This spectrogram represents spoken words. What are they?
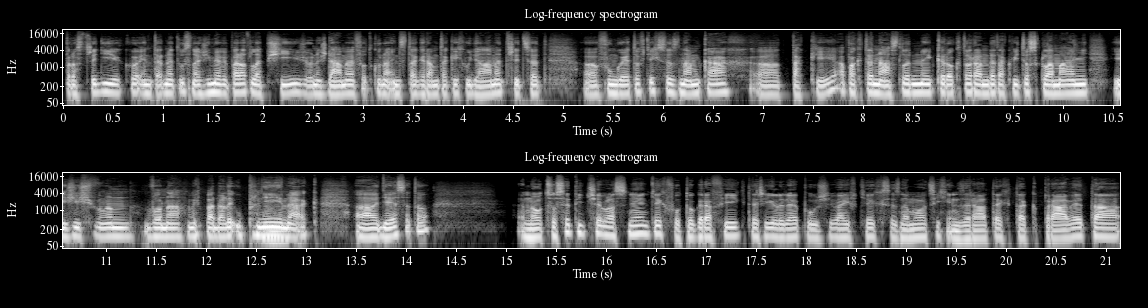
prostředí jako internetu snažíme vypadat lepší, že než dáme fotku na Instagram, tak jich uděláme 30. Eh, funguje to v těch seznamkách eh, taky a pak ten následný krok to rande, takový to zklamání, ježíš, on, ona vypadaly úplně hmm. jinak. Děje se to? No, co se týče vlastně těch fotografií, kteří lidé používají v těch seznamovacích inzerátech, tak právě ta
